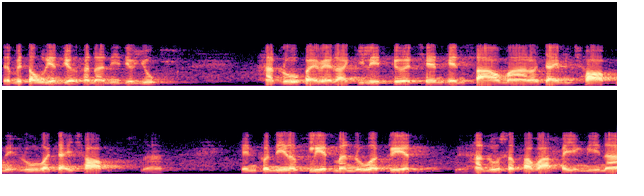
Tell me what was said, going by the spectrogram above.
แต่ไม่ต้องเรียนเยอะขนาดนี้เดี๋ยวยุบหัดรู้ไปเวลากิเลสเกิด เช่น เห็นสาวมาแล้วใจมันชอบเนี่ยรู้ว่าใจชอบนะเห็นคนนี้แล้วเกลียดมันรู้ว่าเกลียด หัดรู้สภาวะไปอย่างนี้นะ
